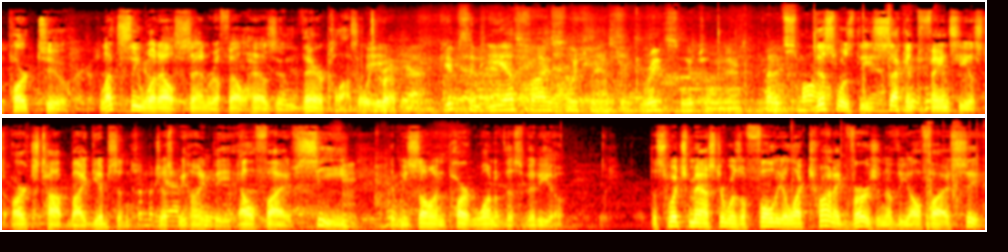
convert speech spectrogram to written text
part two. Let's see what else San Rafael has in their closet. Gibson ES5 Switchmaster, great switch on there. But it's small. This was the second fanciest arch top by Gibson, just behind the L5C that we saw in part one of this video. The Switchmaster was a fully electronic version of the L5C.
